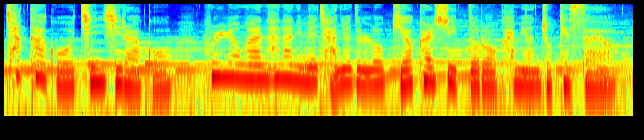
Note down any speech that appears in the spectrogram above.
착하고 진실하고 훌륭한 하나님의 자녀들로 기억할 수 있도록 하면 좋겠어요.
